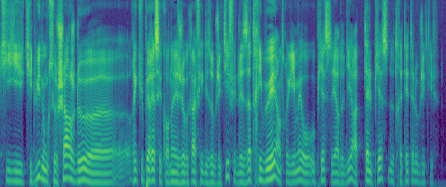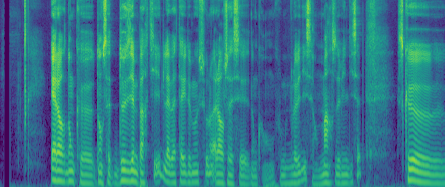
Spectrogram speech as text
qui, lui donc se charge de récupérer ces coordonnées géographiques des objectifs et de les attribuer entre guillemets aux, aux pièces, c'est-à-dire de dire à telle pièce de traiter tel objectif. Et alors donc euh, dans cette deuxième partie de la bataille de Mossoul, alors donc vous nous l'avez dit, c'est en mars 2017. Est-ce que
